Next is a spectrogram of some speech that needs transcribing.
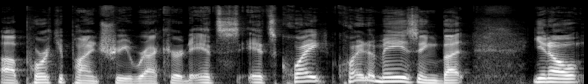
uh, Porcupine Tree record. It's it's quite quite amazing, but you know,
